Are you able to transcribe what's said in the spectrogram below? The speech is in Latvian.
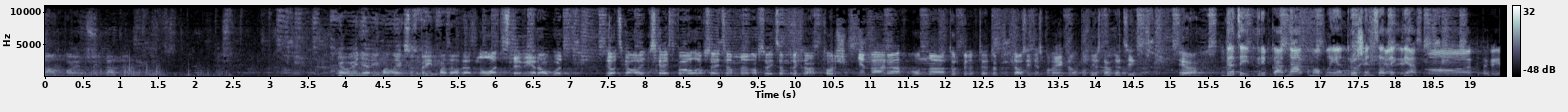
sound poets šitā teikt. Jo viņi arī, man liekas, uz brīdi pazaudēt notis tevi ieraugot. Ļoti ska- skaisti Paula apsveicam, eh, apsveicam Rekā. Forši ņem vērā un uh, turpinat, eh, turpinat daudzīties pa veikalu. Paldies tev, Dacīt. Jā. Dacīt, grib kādu nākamo klientu droši vien satikt, ja? Es esmu tagad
